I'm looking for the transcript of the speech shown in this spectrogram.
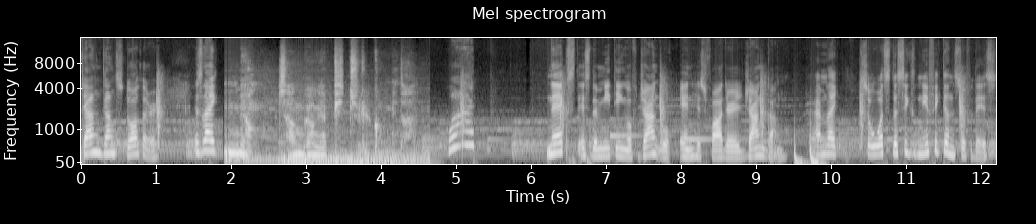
Jang Gang's daughter is like What? Next is the meeting of Jang Uk and his father Jang Gang. I'm like, so what's the significance of this?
